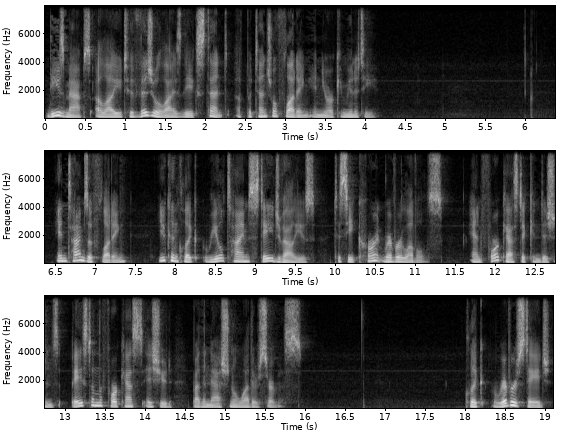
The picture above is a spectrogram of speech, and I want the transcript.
These maps allow you to visualize the extent of potential flooding in your community. In times of flooding, you can click Real-Time Stage Values to see current river levels and forecasted conditions based on the forecasts issued by the National Weather Service. Click River Stage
